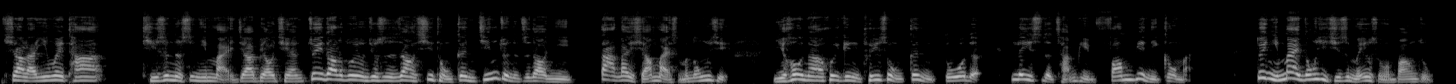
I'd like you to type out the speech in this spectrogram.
下来，因为它提升的是你买家标签，最大的作用就是让系统更精准的知道你大概想买什么东西。以后呢，会给你推送更多的类似的产品，方便你购买。对你卖东西其实没有什么帮助，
